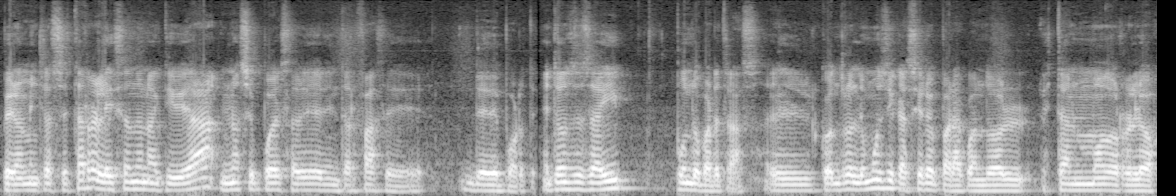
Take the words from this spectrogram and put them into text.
Pero mientras se está realizando una actividad, no se puede salir de la interfaz de, deporte. Entonces ahí, punto para atrás. El control de música sirve para cuando está en modo reloj,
